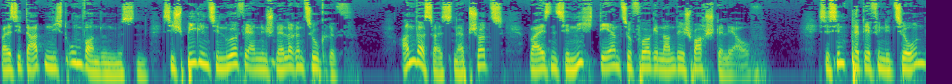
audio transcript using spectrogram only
weil sie Daten nicht umwandeln müssen. Sie spiegeln sie nur für einen schnelleren Zugriff. Anders als Snapshots weisen sie nicht deren zuvor genannte Schwachstelle auf. Sie sind per Definition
